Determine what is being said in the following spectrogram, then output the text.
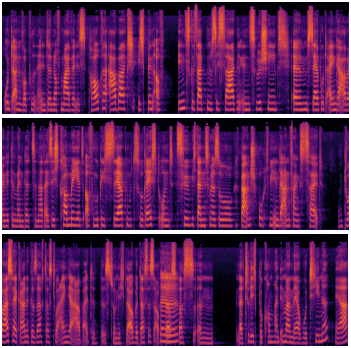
und am Wochenende noch mal, wenn ich es brauche. Aber ich bin auf insgesamt, muss ich sagen, inzwischen ähm, sehr gut eingearbeitet in mein Dezernat. Also ich komme jetzt auch wirklich sehr gut zurecht und fühle mich dann nicht mehr so beansprucht wie in der Anfangszeit. Du hast ja gerade gesagt, dass du eingearbeitet bist und ich glaube, das ist auch mhm. das, was ähm, natürlich bekommt man immer mehr Routine, ja.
